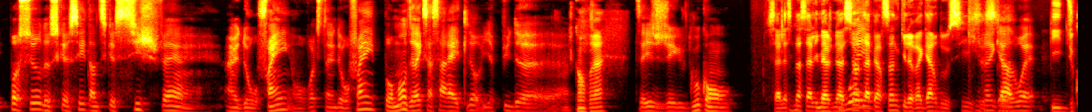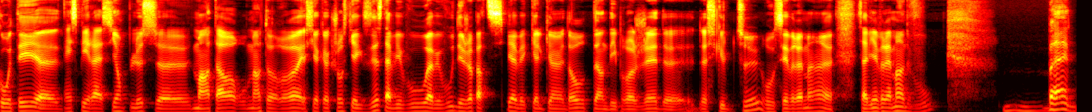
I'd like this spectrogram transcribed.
pas sûr de ce que c'est, tandis que si je fais un, un dauphin, on voit que c'est un dauphin, pour moi, on dirait que ça s'arrête là. Il n'y a plus de... Je comprends. Tu sais, j'ai le goût qu'on Ça laisse place à l'imagination de la personne qui le regarde aussi. qui regarde, ouais. Puis du côté euh, inspiration plus euh, mentor ou mentorat, est-ce qu'il y a quelque chose qui existe? Avez-vous avez déjà participé avec quelqu'un d'autre dans des projets de, de sculpture ou c'est vraiment euh, ça vient vraiment de vous? Ben,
